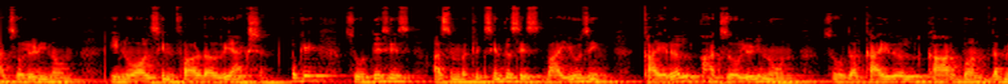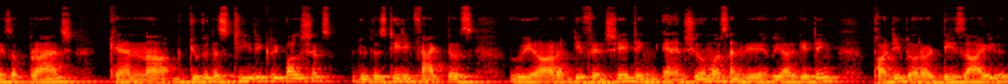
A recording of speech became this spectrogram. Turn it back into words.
oxolidinone involves in further reaction. Okay so this is asymmetric synthesis by using chiral oxolidinone so the chiral carbon that means the branch can uh, due to the steric repulsions due to the steric factors we are differentiating enantiomers and we, we are getting particular desired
